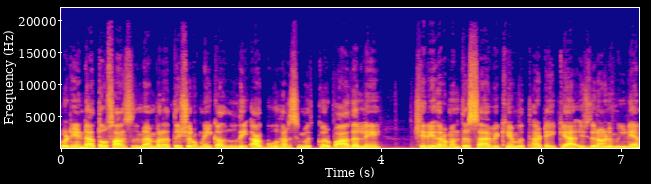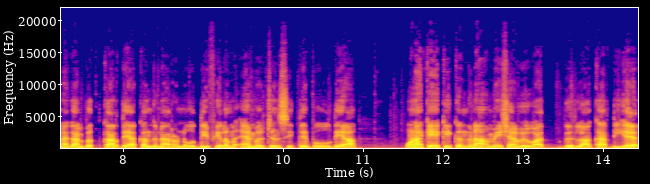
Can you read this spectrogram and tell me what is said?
ਬਠਿੰਡਾ ਤੋਂ ਸੰਸਦ ਮੈਂਬਰ ਅਤੇ ਸ਼੍ਰੋਮਣੀ ਅਕਾਲੀ ਦਲ ਦੀ ਆਗੂ ਹਰਸਿਮਰਤ ਕੌਰ ਬਾਦਲ ਨੇ ਸ਼੍ਰੀ ਹਰਮੰਦਰ ਸਾਹਿਬ ਵਿਖੇ ਮੱਥਾ ਟੇਕਿਆ। ਇਸ ਦੌਰਾਨ ਮੀਡੀਆ ਨਾਲ ਗੱਲਬਾਤ ਕਰਦਿਆਂ ਕੰਗਨਾ ਰਣੌਤ ਦੀ ਫਿਲਮ ਐਮਰਜੈਂਸੀ ਤੇ ਬੋਲਦਿਆਂ ਉਹਨਾਂ ਕਿਹਾ ਕਿ ਕੰਗਣਾ ਹਮੇਸ਼ਾ ਵਿਵਾਦ ਗੱਲਾਂ ਕਰਦੀ ਹੈ।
